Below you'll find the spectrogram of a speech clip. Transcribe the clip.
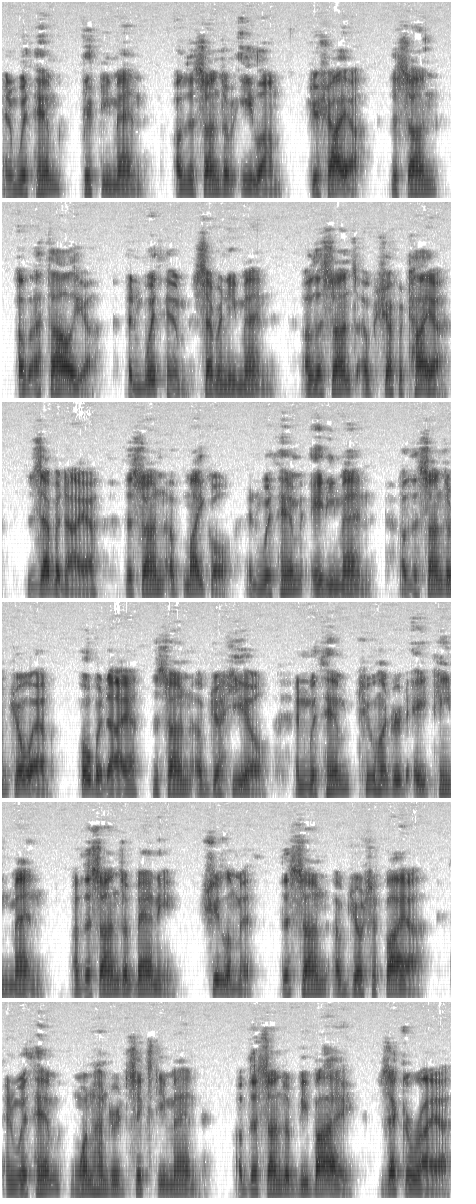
and with him 50 men. Of the sons of Elam, Jeshaiah, the son of Athaliah, and with him 70 men. Of the sons of Shephatiah, Zebadiah, the son of Michael, and with him 80 men. Of the sons of Joab, Obadiah, the son of Jehiel, and with him 218 men. Of the sons of Bani, Shelomith, the son of Josiphiah, and with him 160 men. Of the sons of Bebai, Zechariah,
